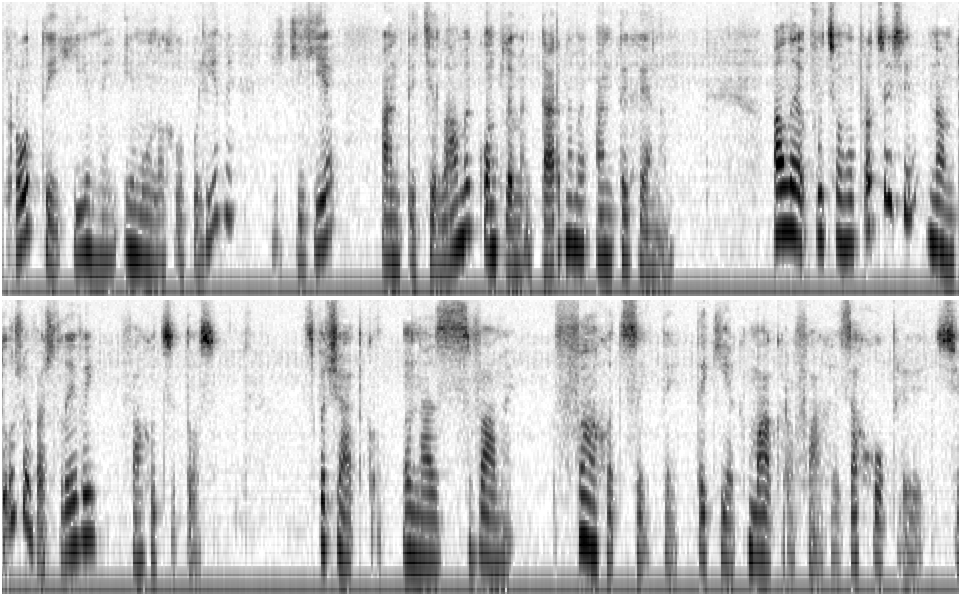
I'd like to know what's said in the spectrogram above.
протеїни, імуноглобуліни, які є антитілами комплементарними антигенам. Але в цьому процесі нам дуже важливий фагоцитоз. Спочатку у нас з вами фагоцити, такі як макрофаги, захоплюють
